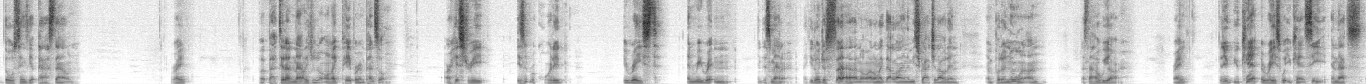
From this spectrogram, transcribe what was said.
those things get passed down. Right? But back to that analogy, unlike paper and pencil, our history isn't recorded, erased, and rewritten in this manner. Like you don't just ah no, I don't like that line. Let me scratch it out and and put a new one on. That's not how we are, right? Because you you can't erase what you can't see, and that's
